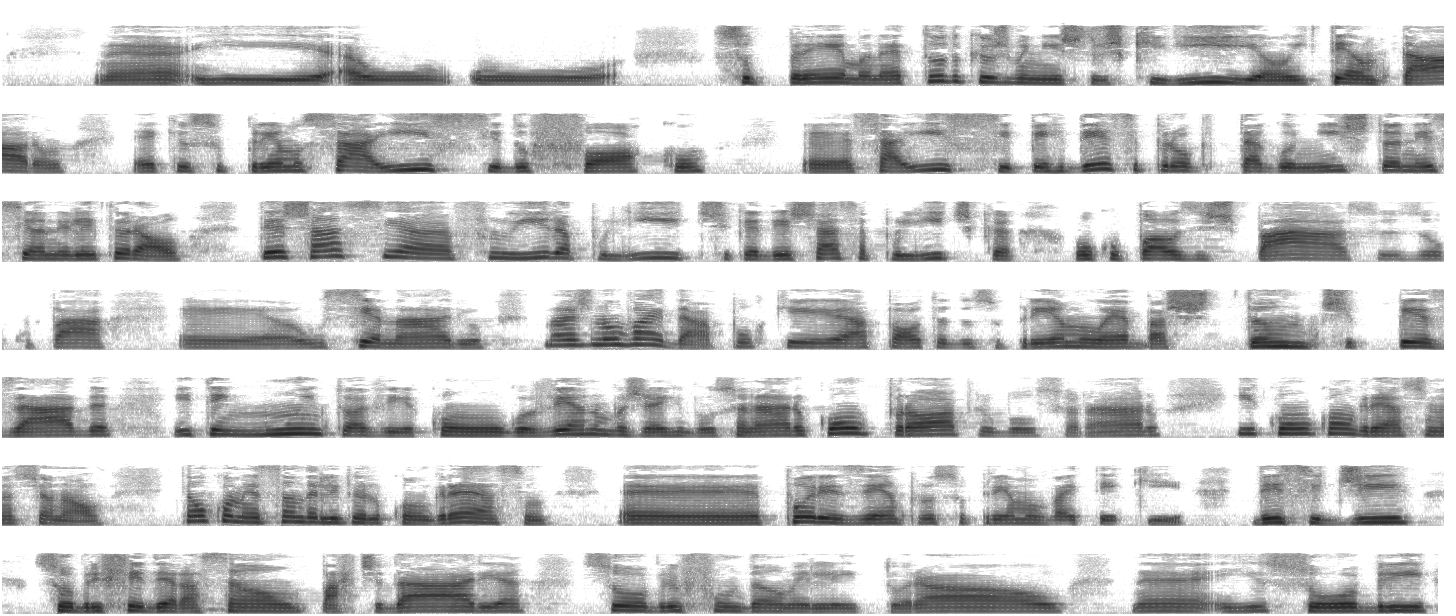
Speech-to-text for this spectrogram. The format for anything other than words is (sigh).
né? E o, o Supremo, né? Tudo que os ministros queriam e tentaram é que o Supremo saísse do foco, é, saísse, perdesse protagonista nesse ano eleitoral, deixasse a fluir a política, deixasse a política ocupar os espaços, ocupar é, o cenário, mas não vai dar, porque a pauta do Supremo é bastante pesada e tem muito a ver com o governo Jair Bolsonaro, com o próprio Bolsonaro e com o Congresso Nacional. Então, começando ali pelo Congresso, é, por exemplo, o Supremo vai ter que decidir sobre federação partidária, sobre o fundão eleitoral, né, e sobre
